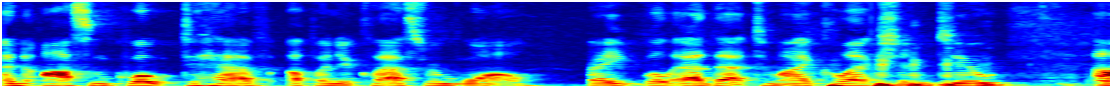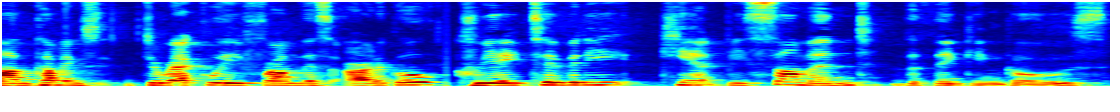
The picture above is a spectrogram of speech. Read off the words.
an awesome quote to have up on your classroom wall, right? We'll add that to my collection too. Um, coming directly from this article, creativity can't be summoned, the thinking goes,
